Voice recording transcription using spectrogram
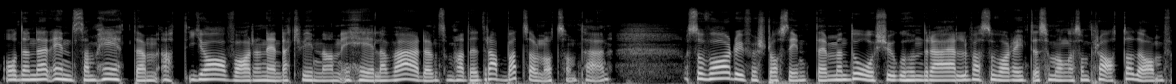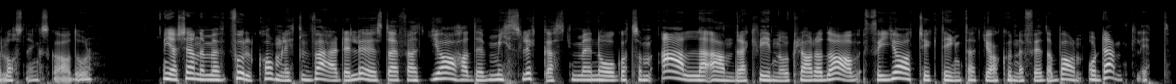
Och den där ensamheten, att jag var den enda kvinnan i hela världen som hade drabbats av något sånt här. Så var det ju förstås inte, men då 2011 så var det inte så många som pratade om förlossningsskador. Jag kände mig fullkomligt värdelös därför att jag hade misslyckats med något som alla andra kvinnor klarade av, för jag tyckte inte att jag kunde föda barn ordentligt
